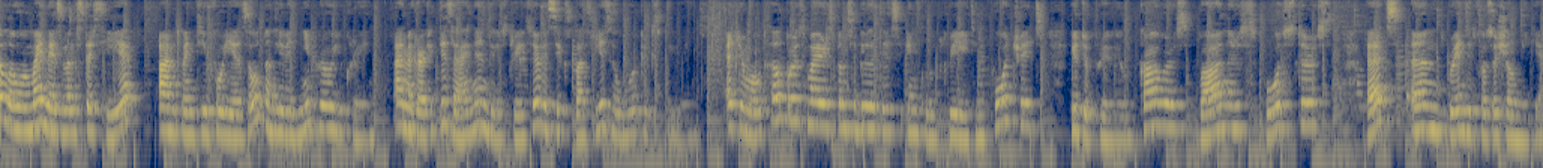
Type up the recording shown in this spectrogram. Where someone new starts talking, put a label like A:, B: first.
A: Hello, my name is Anastasia. I'm 24 years old and live in Dnipro, Ukraine. I'm a graphic designer and illustrator with 6 plus years of work experience. At Remote Helpers, my responsibilities include creating portraits, YouTube preview covers, banners, posters, ads and branding for social media.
